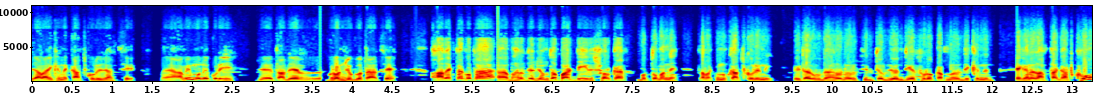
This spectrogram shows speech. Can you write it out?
যারা এখানে কাজ করে যাচ্ছে হ্যাঁ, আমি মনে করি যে তাদের গ্রহণযোগ্যতা আছে। আর একটা কথা ভারতীয় জনতা পার্টির সরকার বর্তমানে তারা কোনো কাজ করেনি। এটার উদাহরণ হলো শিলচর জয়ন্তিয়া সড়ক আপনারা দেখে নেন। এখানে রাস্তাঘাট খুব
